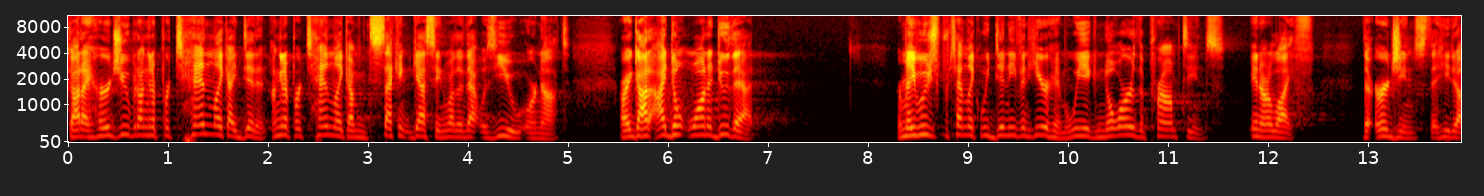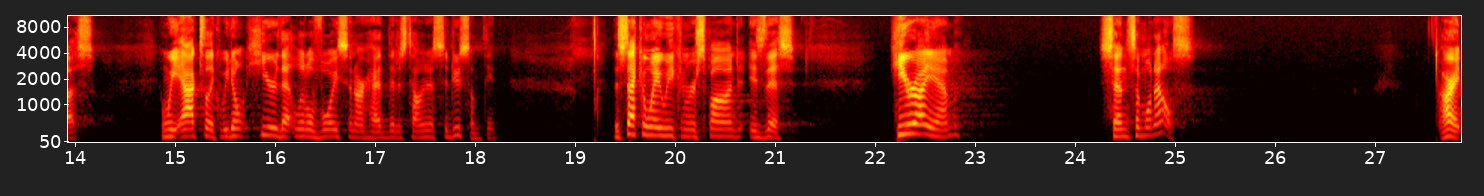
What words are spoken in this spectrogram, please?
God, I heard you, but I'm going to pretend like I didn't. I'm going to pretend like I'm second guessing whether that was you or not. All right, God, I don't want to do that. Or maybe we just pretend like we didn't even hear him. We ignore the promptings in our life, the urgings that he does. And we act like we don't hear that little voice in our head that is telling us to do something. The second way we can respond is this Here I am, send someone else. All right,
